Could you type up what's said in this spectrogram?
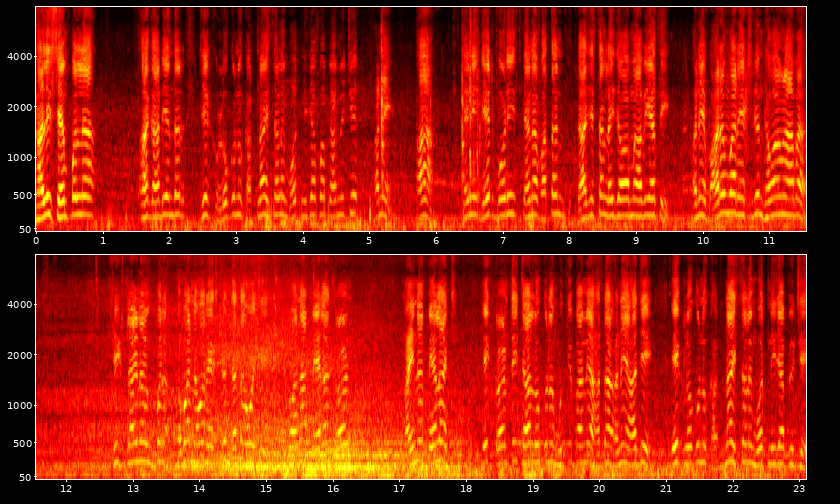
ખાલી સેમ્પલના આ ગાડી અંદર જે લોકોનું ઘટના સ્થળે મોત નિજાપવા પામ્યું છે અને આ તેની ડેડ બોડી તેના વતન રાજસ્થાન લઈ જવામાં આવી હતી. અને વારંવાર એક્સિડન્ટ થવામાં આવે. સિક્સ લાઇન ઉપર અવારનવાર એક્સિડન્ટ થતા હોય છે. તો આના પહેલાં ત્રણ મહિના પહેલાં જ એક ત્રણથી ચાર લોકોના મૃત્યુ પામ્યા હતા અને આજે એક લોકોનું ઘટના સ્થળે મોત નિજાપ્યું છે.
